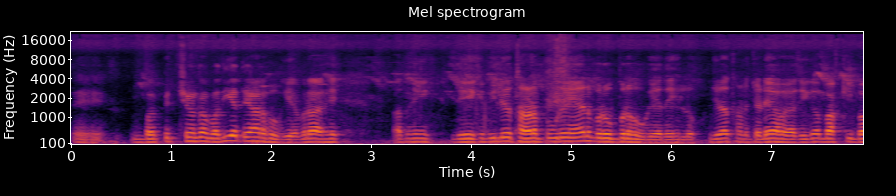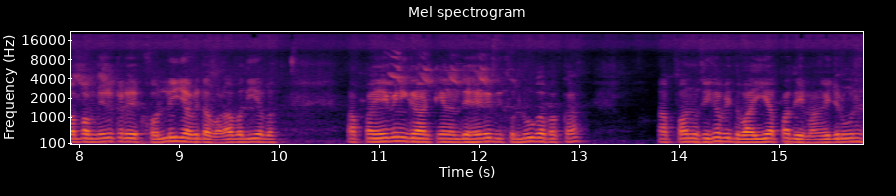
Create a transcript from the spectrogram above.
ਤੇ ਬ- ਪਿੱਛੋਂ ਤਾਂ ਵਧੀਆ ਤਿਆਰ ਹੋ ਗਿਆ ਭਰਾ ਇਹ। ਆਪਣੀ ਦੇਖ ਵੀ ਲਿਓ, ਥਣ ਪੂਰੇ ਐਨ ਬਰੋਬਰ ਹੋ ਗਿਆ ਦੇਖ ਲਓ। ਜਿਹੜਾ ਥਣ ਚੜਿਆ ਹੋਇਆ ਸੀਗਾ, ਬਾਕੀ ਬਾਬਾ ਮਿਹਰ ਕਰੇ ਖੁੱਲ ਹੀ ਜਾਵੇ ਤਾਂ ਬੜਾ ਵਧੀਆ ਵਾ। ਆਪਾਂ ਇਹ ਵੀ ਨਹੀਂ ਗਾਰੰਟੀਆਂ ਦਿੰਦੇ ਹੈਗੇ ਵੀ ਖੁੱਲੂਗਾ ਪੱਕਾ। ਆਪਾਂ ਨੂੰ ਸੀਗਾ ਵੀ ਦਵਾਈ ਆਪਾਂ ਦੇਵਾਂਗੇ ਜ਼ਰੂਰ।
